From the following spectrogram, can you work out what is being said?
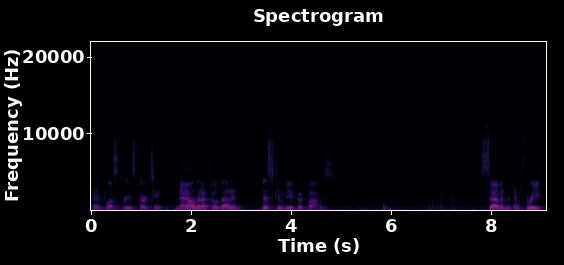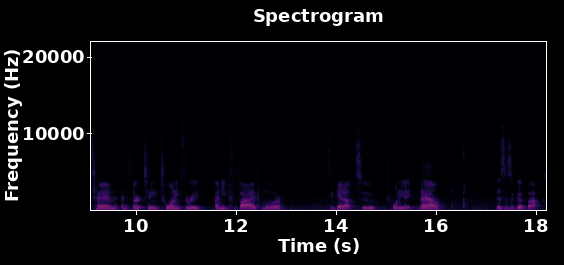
10 plus 3 is 13. Now that I filled that in, this can be a good box. 7 and 3, 10 and 13, 23. I need 5 more to get up to 28. Now, this is a good box.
